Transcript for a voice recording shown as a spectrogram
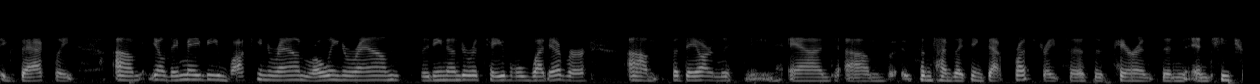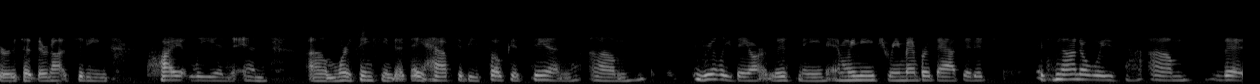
exactly. Um, you know, they may be walking around, rolling around, sitting under a table, whatever, um, but they are listening. And um, sometimes I think that frustrates us as parents and, and teachers that they're not sitting quietly and, and um, we're thinking that they have to be focused in. Um, really they are listening, and we need to remember that that it's it's not always um, the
